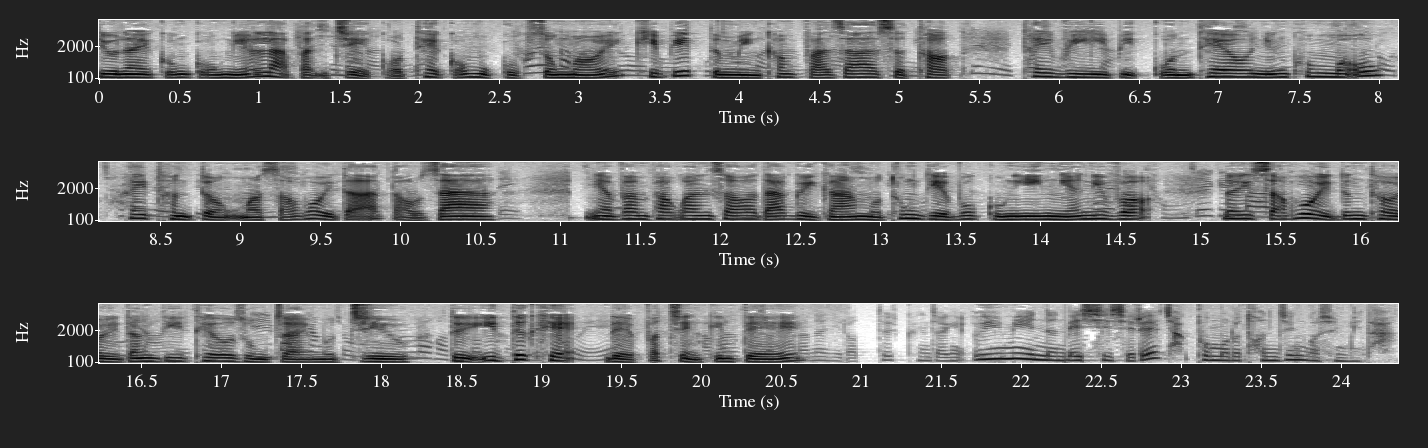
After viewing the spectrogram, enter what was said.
Điều này cũng có nghĩa là bạn trẻ có thể có một cuộc sống mới khi biết tự mình khám phá ra sự thật thay vì bị cuốn theo những khuôn mẫu hay thần tượng mà xã hội đã tạo ra. Nhà văn Park Wan-so đã gửi gắm một thông điệp vô cùng ý nghĩa như vậy, nơi xã hội đương thời đang đi theo dòng chảy một chiều từ ý thức hệ để phát triển kinh tế. 굉장히 의미 있는 메시지를 작품으로 던진 것입니다.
